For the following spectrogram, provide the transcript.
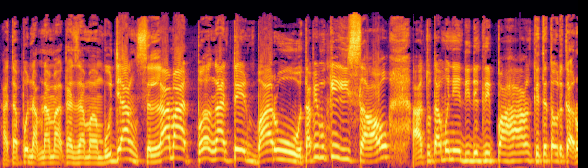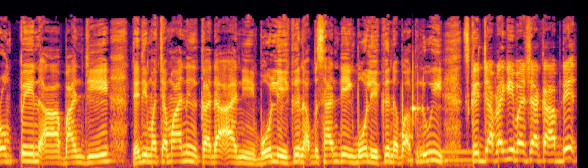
ataupun nak menamatkan zaman bujang, selamat pengantin baru. Tapi mungkin risau, uh, terutamanya di negeri Pahang, kita tahu dekat Rompin uh, banjir. Jadi macam mana keadaan ni? Boleh ke nak bersanding? Boleh ke nak buat kenduri? Sekejap lagi Basya akan update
